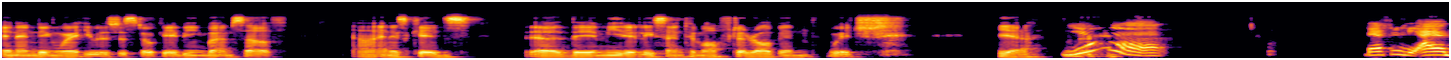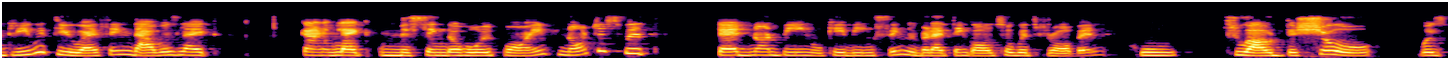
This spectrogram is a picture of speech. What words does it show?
an ending where he was just okay being by himself uh, and his kids, uh, they immediately sent him off to Robin, which, yeah, yeah. Definitely. I agree with you. I think that was like kind of like missing the whole point, not just with Ted not being okay being single, but I think also with Robin, who throughout the show was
